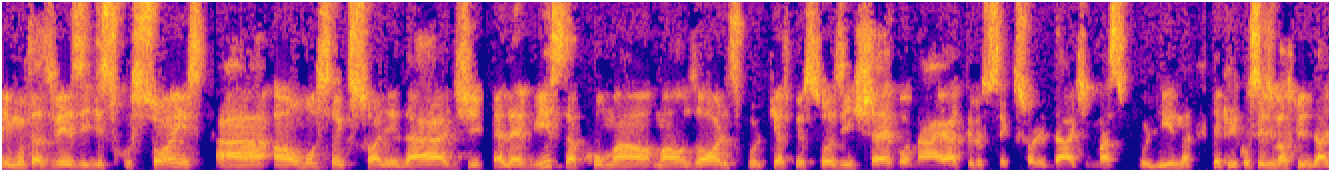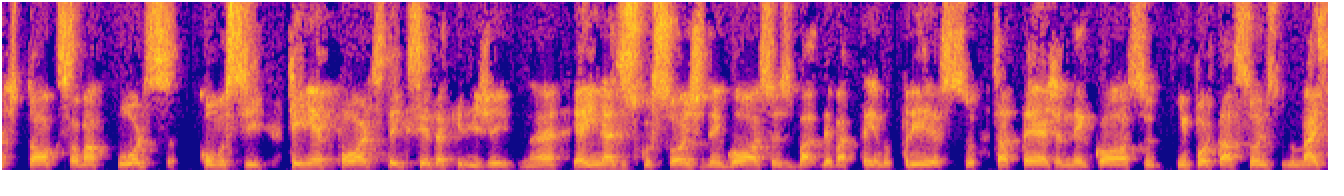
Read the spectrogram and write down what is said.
e muitas vezes em discussões a, a homossexualidade ela é vista com ma, maus olhos porque as pessoas enxergam na heterossexualidade masculina e aquele conceito de masculinidade tóxica uma força como se quem é forte tem que ser daquele jeito, né? E aí nas discussões de negócios, debatendo preço, estratégia, negócio, importações e tudo mais,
